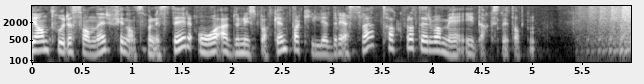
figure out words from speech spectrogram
Jan Tore Sanner, finansminister, og Audun Lysbakken, partileder i SV, takk for at dere var med i Dagsnytt 18.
